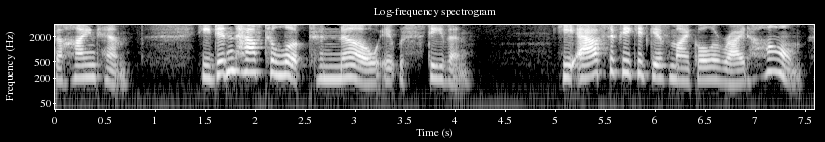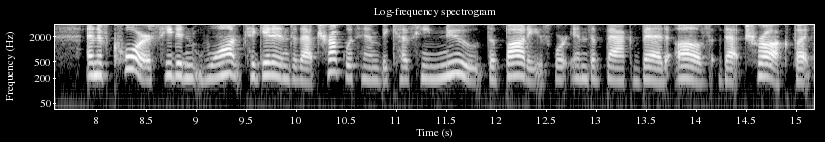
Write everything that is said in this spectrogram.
behind him. He didn't have to look to know it was Stephen. He asked if he could give Michael a ride home. And of course, he didn't want to get into that truck with him because he knew the bodies were in the back bed of that truck. But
